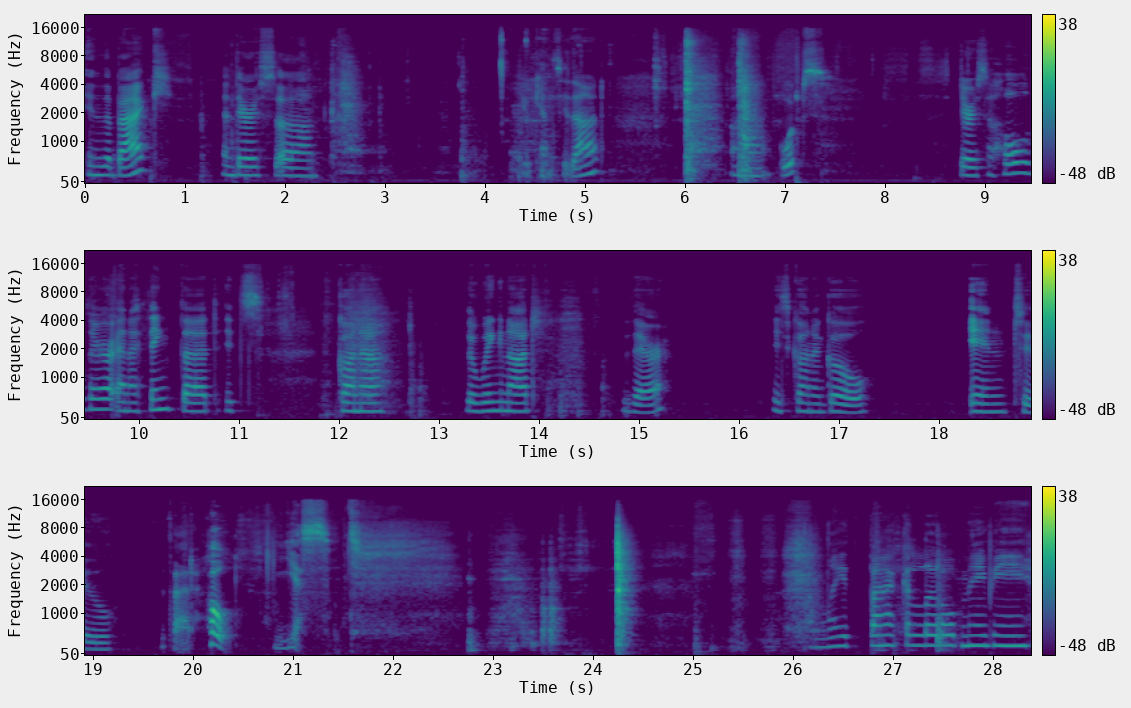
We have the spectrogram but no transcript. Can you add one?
in the back and there's a you can't see that uh, whoops. There's a hole there and I think that it's gonna the wing nut there is gonna go into that hole. Yes. Lay it back a little maybe.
